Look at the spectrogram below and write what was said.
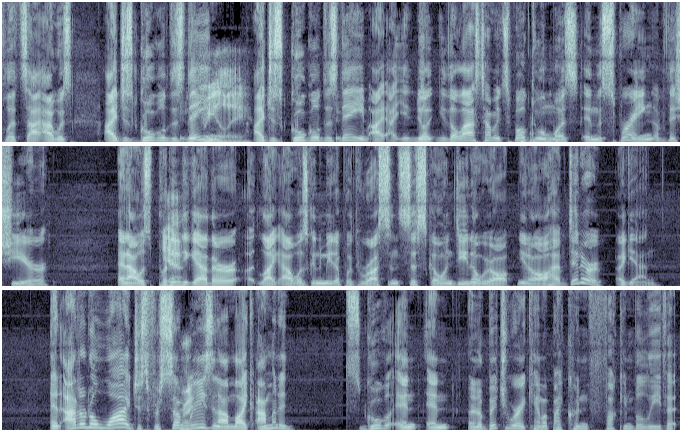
Flitz. I, I was I just Googled his name. Really? I just Googled his name. I, I you know the last time we spoke to him was in the spring of this year, and I was putting Yeah. together uh, like I was going to meet up with Russ and Cisco and Dino. We all you know all have dinner again, and I don't know why. Just for some Right. reason, I'm like I'm gonna Google and and an obituary came up. I couldn't fucking believe it.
